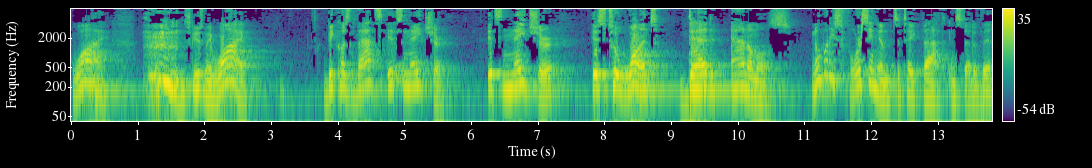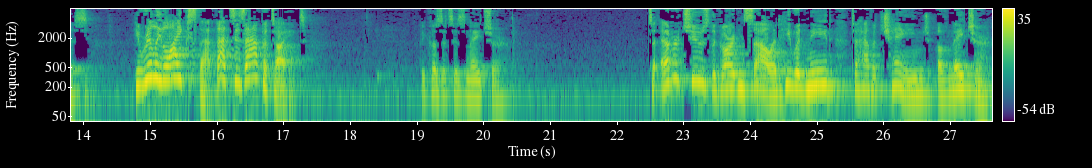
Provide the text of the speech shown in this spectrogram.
Why? Excuse me, why? Because that's its nature. Its nature is to want dead animals. Nobody's forcing him to take that instead of this. He really likes that. That's his appetite. Because it's his nature. To ever choose the garden salad, he would need to have a change of nature.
